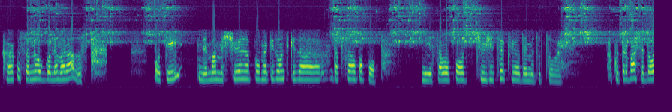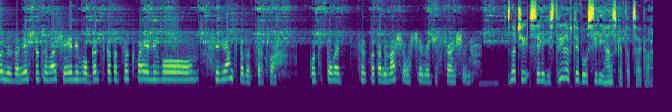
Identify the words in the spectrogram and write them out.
Како со многу голема радост. Оти немаме чуено по македонски да, да псалба поп. Ние само по чужи цркви одеме до тоа. Ако требаше да одиме за нешто, требаше или во грчката црква или во сиријанската црква. Оти тога црквата немаше още registration. Значи, се регистриравте во Сиријанската црква.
